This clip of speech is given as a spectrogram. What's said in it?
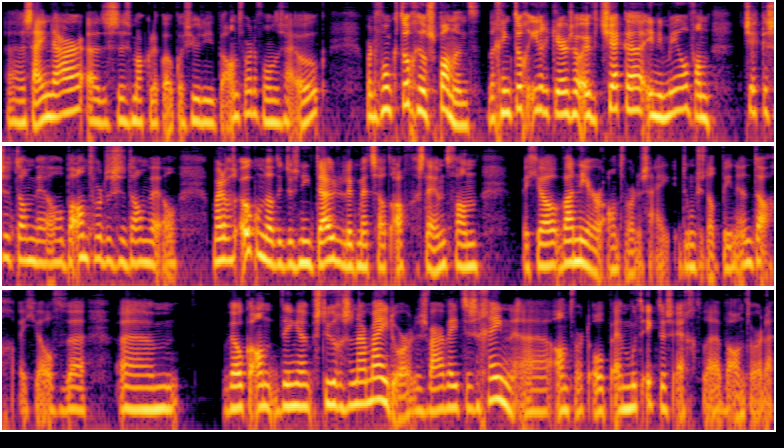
eh, zijn daar. Eh, dus het is makkelijk ook als jullie het beantwoorden. Vonden zij ook. Maar dan vond ik toch heel spannend. Dan ging ik toch iedere keer zo even checken in die mail. Van, checken ze het dan wel? Beantwoorden ze het dan wel? Maar dat was ook omdat ik dus niet duidelijk met ze had afgestemd van... Weet je wel, wanneer antwoorden zij? Doen ze dat binnen een dag? Weet je wel, of we, ehm, welke dingen sturen ze naar mij door? Dus waar weten ze geen eh, antwoord op? En moet ik dus echt eh, beantwoorden?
